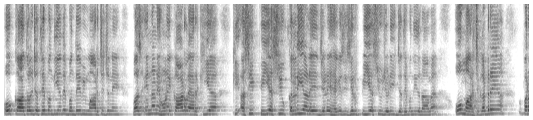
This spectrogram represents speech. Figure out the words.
ਉਹ ਕਾਤਲ ਜਥੇਬੰਦੀਆਂ ਦੇ ਬੰਦੇ ਵੀ ਮਾਰਚ 'ਚ ਨੇ। ਬਸ ਇਹਨਾਂ ਨੇ ਹੁਣ ਇਹ ਕਾਰਡ ਲੈ ਰੱਖੀ ਆ ਕਿ ਅਸੀਂ ਪੀਐਸਯੂ ਕੱਲੀ ਵਾਲੇ ਜਿਹੜੇ ਹੈਗੇ ਸੀ ਸਿਰਫ ਪੀਐਸਯੂ ਜਿਹੜੀ ਜਥੇਬੰਦੀ ਦਾ ਨਾਮ ਹੈ ਉਹ ਮਾਰਚ ਕੱਢ ਰਹੇ ਆ। ਪਰ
